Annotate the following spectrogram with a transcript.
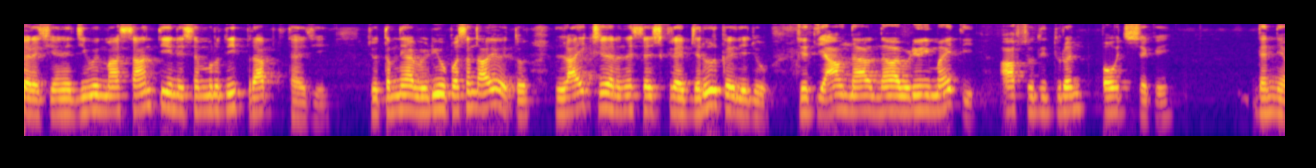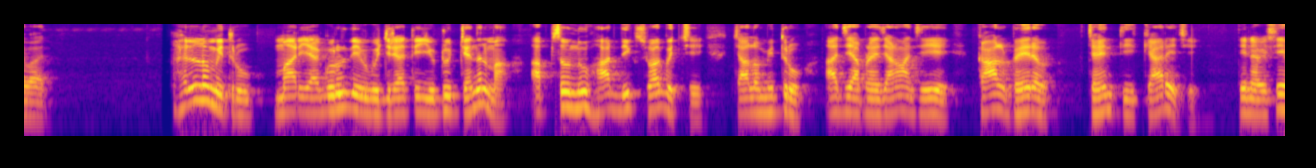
કરે છે અને જીવનમાં શાંતિ અને સમૃદ્ધિ પ્રાપ્ત થાય છે. જો તમને આ વીડિયો પસંદ આવ્યો હોય તો લાઇક શેર અને સબસ્ક્રાઈબ જરૂર કરી દેજો. જેથી આવનાર નવા વિડીયોની માહિતી આપ સુધી તુરંત પહોંચી શકે. ધન્યવાદ. હેલો મિત્રો, મારી આ ગુરુદેવ ગુજરાતી યુટ્યુબ ચેનલમાં આપ સૌનું હાર્દિક સ્વાગત છે. ચાલો મિત્રો, આજે આપણે જાણવા જઈએ કાલ ભૈરવ જયંતિ ક્યારે છે? તેના વિશે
